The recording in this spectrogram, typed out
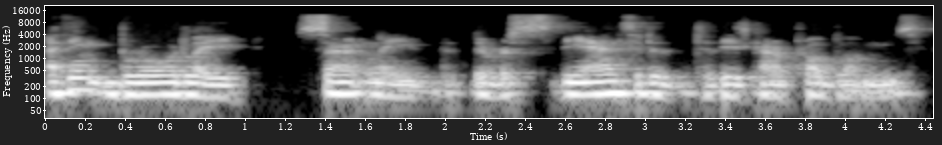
I think broadly certainly the the answer to, to these kind of problems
